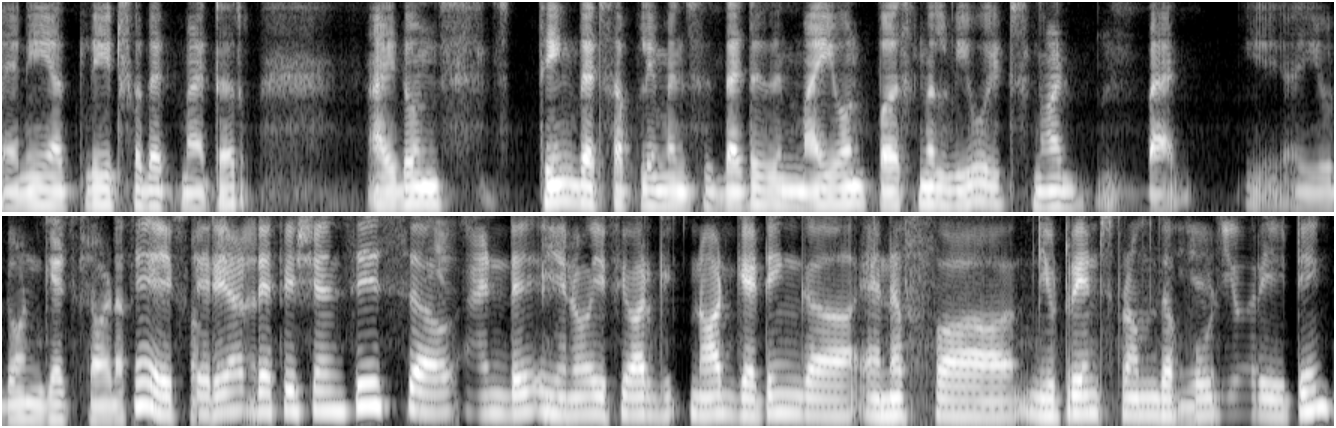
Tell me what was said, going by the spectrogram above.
any athlete for that matter, I don't s- think that supplements. That is in my own personal view, it's not bad. You don't get a lot of Yeah, if there are deficiencies uh, yes, and uh, you know if you are g- not getting uh, enough uh, nutrients from the food you are eating,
